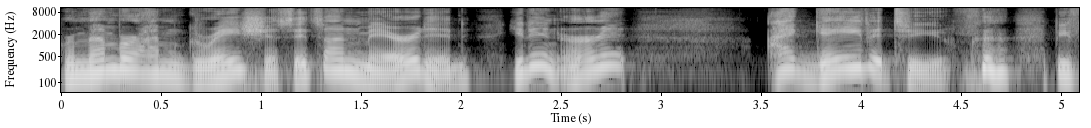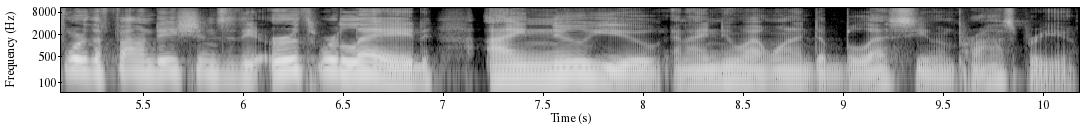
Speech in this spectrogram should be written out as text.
Remember, I'm gracious. It's unmerited. You didn't earn it. I gave it to you. Before the foundations of the earth were laid, I knew you and I knew I wanted to bless you and prosper you,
